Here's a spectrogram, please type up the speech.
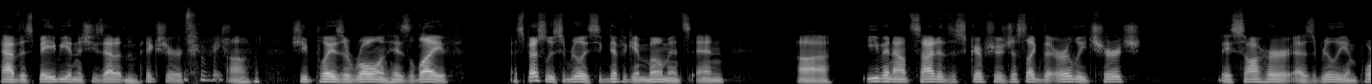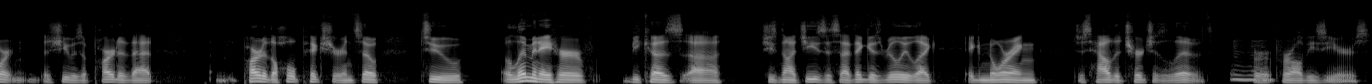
have this baby and then she's out of the Mm. picture. right. Um, she plays a role in his life, especially some really significant moments. And uh, even outside of the scriptures, just like the early church, they saw her as really important, that she was a part of that, part of the whole picture. And so to eliminate her because uh, she's not Jesus, I think is really like ignoring just how the church has lived for, Mhm. for all these years.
